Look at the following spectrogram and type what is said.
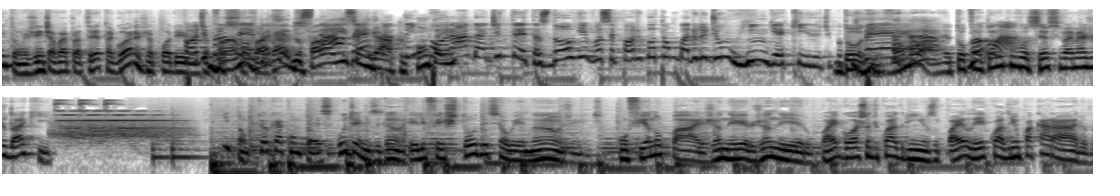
Então, a gente já vai pra treta agora? Já pode. Pode ir pra Vamos, vai, Pedro, fala Está aí, seu ingrato, a conta aí. temporada de tretas. Doug, você pode botar um barulho de um ringue aqui, do tipo... Doug, vamos lá. Eu tô contando lá. com você, você vai me ajudar aqui. Então, porque o que acontece? O James Gunn, ele fez todo esse auê. Não, gente. Confia no pai. Janeiro, janeiro. O pai gosta de quadrinhos. O pai lê quadrinho pra caralho.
